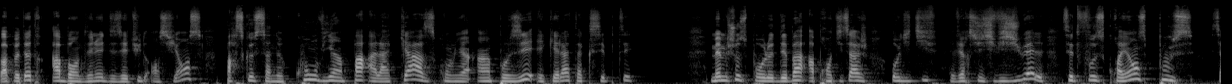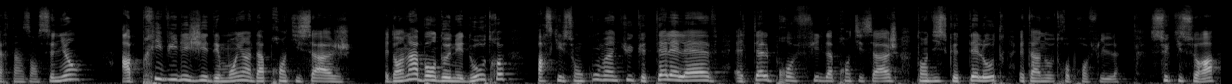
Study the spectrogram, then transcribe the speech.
va peut-être abandonner des études en sciences parce que ça ne convient pas à la case qu'on lui a imposée et qu'elle a acceptée. Même chose pour le débat apprentissage auditif versus visuel. Cette fausse croyance pousse certains enseignants à privilégier des moyens d'apprentissage et d'en abandonner d'autres parce qu'ils sont convaincus que tel élève est tel profil d'apprentissage tandis que tel autre est un autre profil, ce qui sera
